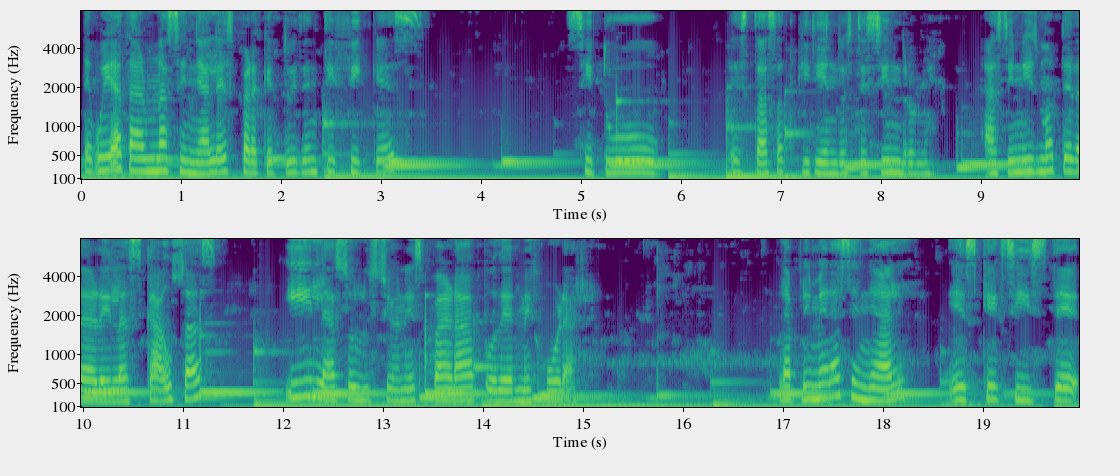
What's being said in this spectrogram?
Te voy a dar unas señales para que tú identifiques si tú estás adquiriendo este síndrome. Asimismo te daré las causas y las soluciones para poder mejorar. La primera señal es que existe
